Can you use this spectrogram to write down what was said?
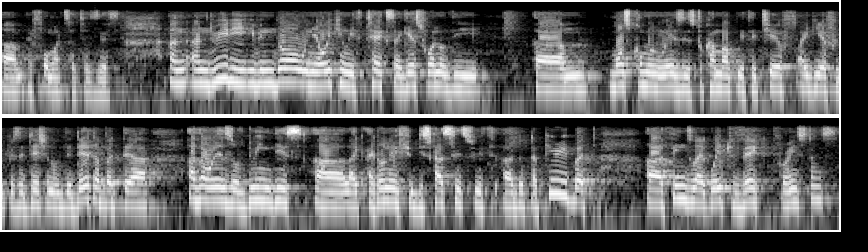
um, a format such as this. And, and really, even though when you're working with text, I guess one of the um, most common ways is to come up with a TF IDF representation of the data, but there are other ways of doing this. Uh, like, I don't know if you discussed this with uh, Dr. Piri, but uh, things like word2vec, for instance,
